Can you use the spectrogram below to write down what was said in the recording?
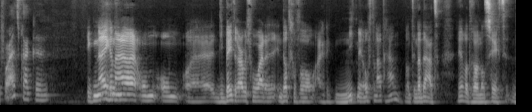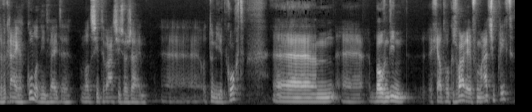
voor uitspraak ik neig ernaar om, om uh, die betere arbeidsvoorwaarden in dat geval eigenlijk niet meer over te laten gaan. Want inderdaad, hè, wat Ronald zegt, de verkrijger kon het niet weten wat de situatie zou zijn uh, toen hij het kocht. Uh, bovendien geldt er ook een zware informatieplicht.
